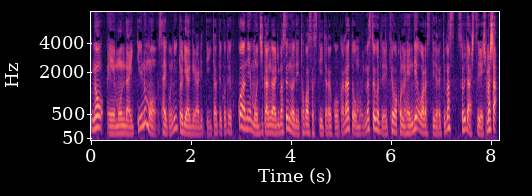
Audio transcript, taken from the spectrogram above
の、え問題っていうのも最後に取り上げられていたということで、ここはね、もう時間がありませんので飛ばさせていただこうかなと思います。ということで今日はこの辺で終わらせていただきます。それでは失礼しました。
